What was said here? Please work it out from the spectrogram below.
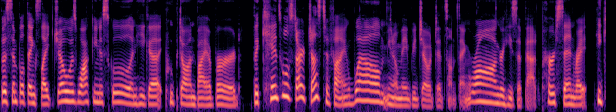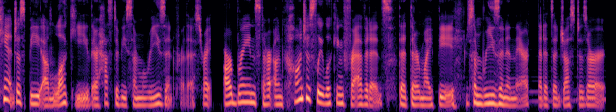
but simple things like Joe was walking to school and he got pooped on by a bird. The kids will start justifying, well, you know, maybe Joe did something wrong or he's a bad person, right? He can't just be unlucky. There has to be some reason for this, right? Our brains start unconsciously looking for evidence that there might be some reason in there, that it's a just desert.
